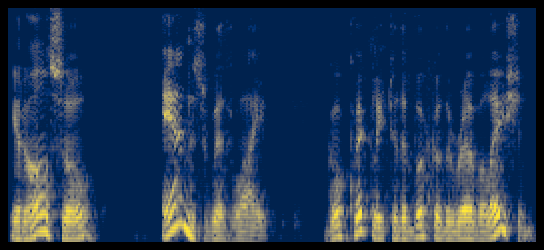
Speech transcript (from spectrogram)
It also ends with light. Go quickly to the book of the Revelation.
